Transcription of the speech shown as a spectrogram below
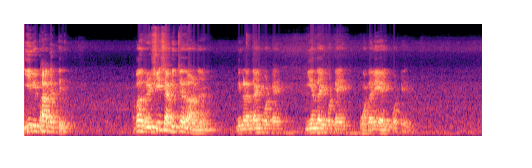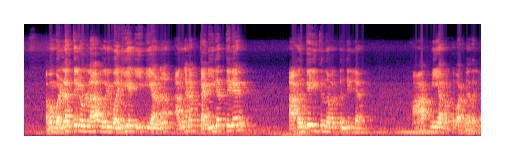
ഈ വിഭാഗത്തിന്. അപ്പം ഋഷി ശപിച്ചതാണ് നിങ്ങൾ എന്തായിക്കോട്ടെ നീ എന്തായിക്കോട്ടെ? മുതലയായിക്കോട്ടെ. അപ്പം വെള്ളത്തിലുള്ള ഒരു വലിയ ജീവിയാണ്. അങ്ങനെ ശരീരത്തിൽ അഹങ്കരിക്കുന്നവർക്ക് എന്തില്ല? ആത്മീയ അവർക്ക് പറഞ്ഞതല്ല.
